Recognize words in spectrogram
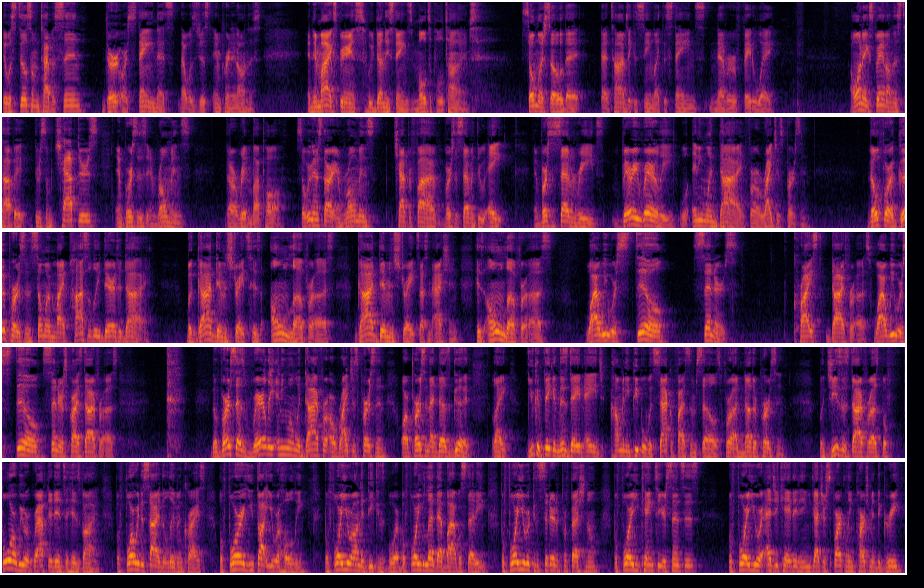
It was still some type of sin, dirt, or stain that's that was just imprinted on us. And in my experience, we've done these things multiple times. So much so that at times it can seem like the stains never fade away. I want to expand on this topic through some chapters and verses in Romans that are written by Paul. So we're going to start in Romans chapter 5, verses 7 through 8. And verses 7 reads, Very rarely will anyone die for a righteous person. Though for a good person, someone might possibly dare to die. But God demonstrates his own love for us. God demonstrates, that's an action, his own love for us while we were still sinners, Christ died for us. While we were still sinners, Christ died for us. the verse says, Rarely anyone would die for a righteous person or a person that does good. Like, you can think in this day and age how many people would sacrifice themselves for another person. But Jesus died for us before we were grafted into his vine, before we decided to live in Christ, before you thought you were holy before you were on the deacon's board, before you led that Bible study, before you were considered a professional, before you came to your senses, before you were educated and you got your sparkling parchment degree,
